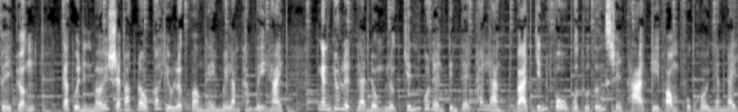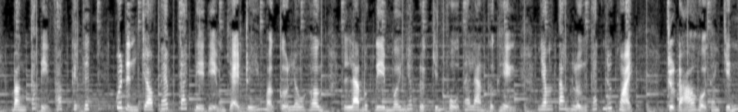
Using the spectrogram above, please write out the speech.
phê chuẩn các quy định mới sẽ bắt đầu có hiệu lực vào ngày 15 tháng 12. Ngành du lịch là động lực chính của nền kinh tế Thái Lan và chính phủ của Thủ tướng Srettha kỳ vọng phục hồi ngành này bằng các biện pháp kích thích. Quyết định cho phép các địa điểm giải trí mở cửa lâu hơn là bước đi mới nhất được chính phủ Thái Lan thực hiện nhằm tăng lượng khách nước ngoài. Trước đó, hồi tháng 9,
